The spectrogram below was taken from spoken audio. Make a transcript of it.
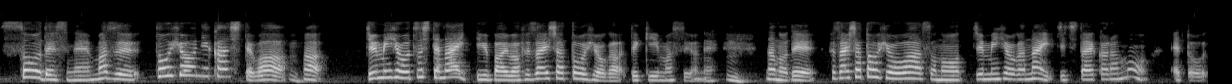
そうですね。まず、投票に関しては、うんまあ、住民票を移してないっていう場合は、不在者投票ができますよね。うんなので、不在者投票は、その住民票がない自治体からも、えっと、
